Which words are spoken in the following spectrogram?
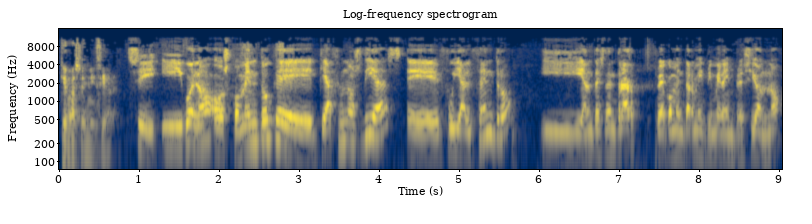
que, vas a iniciar. Sí, y bueno, os comento que, que hace unos días eh, fui al centro y antes de entrar voy a comentar mi primera impresión, ¿no?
